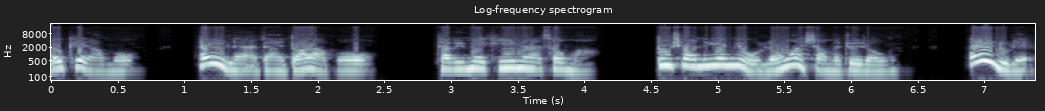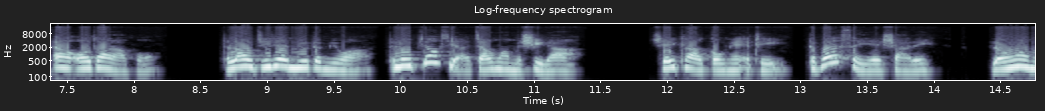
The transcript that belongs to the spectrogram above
လုတ်ခဲ့တာမို့အဲ့ဒီလမ်းအတိုင်းသွားတာပေါ့။ဒါပေမဲ့ခီးလန်းအဆုံးမှာသူရှာနေရဲ့မြို့ကိုလုံးဝရှာမတွေ့တော့ဘူး။အဲ့ဒီလူလည်းအံ့ဩသွားတာပေါ့။ဒီလောက်ကြီးတဲ့မြို့တစ်မြို့ကဒီလိုပြောက်စရာအကြောင်းမှမရှိတာ။ ရိတ်ခါကုန်းတဲ့အထိတပတ်ဆက်ရဲရှာတယ်။လုံးဝမ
